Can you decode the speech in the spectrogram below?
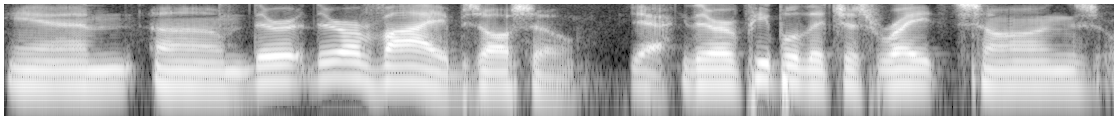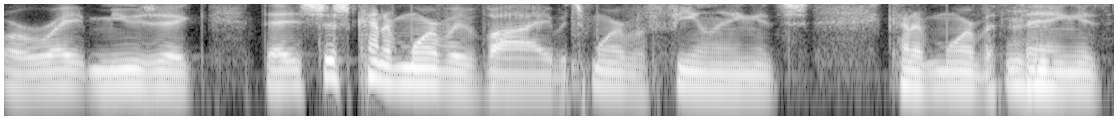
and um, there there are vibes also. Yeah. there are people that just write songs or write music that it's just kind of more of a vibe. It's more of a feeling. It's kind of more of a Mm-hmm. thing. It's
